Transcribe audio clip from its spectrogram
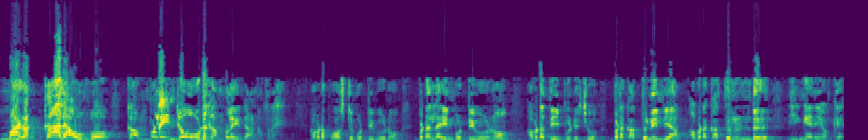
മഴക്കാലാവുമ്പോ കംപ്ലൈന്റോട് കംപ്ലൈന്റ് ആണ് അത്രേ. അവിടെ പോസ്റ്റ് പൊട്ടി വീണു ഇവിടെ ലൈൻ പൊട്ടി വീണു അവിടെ തീ പിടിച്ചു ഇവിടെ കത്തുന്നില്ല അവിടെ കത്തുന്നുണ്ട് ഇങ്ങനെയൊക്കെ.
